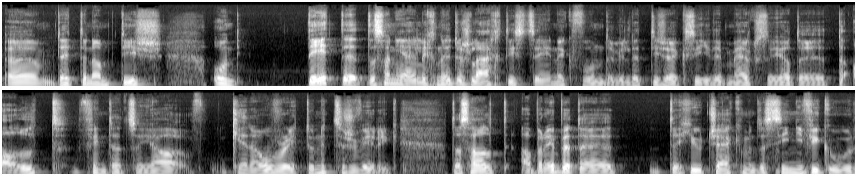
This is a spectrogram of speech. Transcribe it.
äh, dort am Tisch und dort, das habe ich eigentlich nicht eine schlechte Szene gefunden, weil dort ist ja gewesen, dort merkst du, ja, der, der Alt findet halt so, ja, get over it, du nicht so schwierig. Das halt, aber eben der, der Hugh Jackman, dass seine Figur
